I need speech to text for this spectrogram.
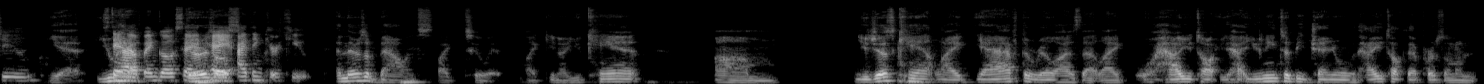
to yeah, you stand have up and go say hey i think you're cute. And there's a balance like to it. Like you know you can't um you just can't like you have to realize that like how you talk you, you need to be genuine with how you talk to that person on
